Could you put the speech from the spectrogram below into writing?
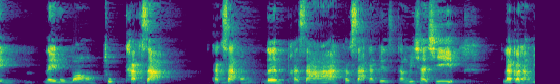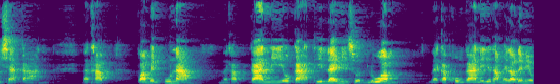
ง ในมุมมองของทุกทักษะ ทักษะของเดินภาษา ทักษะการเป็นทั้งวิชาชีพ และก็ทางวิชาการนะครับ ความเป็นผู้นำนะครับ การมีโอกาสที่ได้มีส่วนร่วมในกับโครงการนี้จะทำให้เราได้มีโอ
